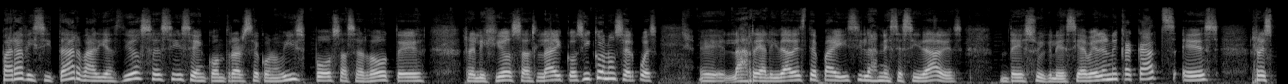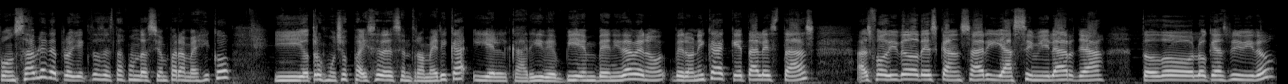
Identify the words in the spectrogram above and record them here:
para visitar varias diócesis, encontrarse con obispos, sacerdotes, religiosas, laicos y conocer pues eh, la realidad de este país y las necesidades de su iglesia. Verónica Katz es responsable de proyectos de esta Fundación para México y otros muchos países de Centroamérica y el Caribe. Bienvenida Verónica, ¿qué tal estás? ¿Has podido descansar y asimilar ya todo lo que has vivido?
